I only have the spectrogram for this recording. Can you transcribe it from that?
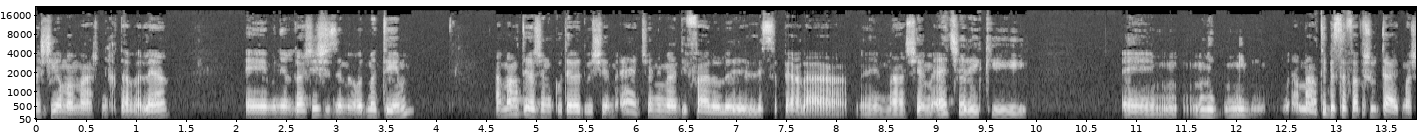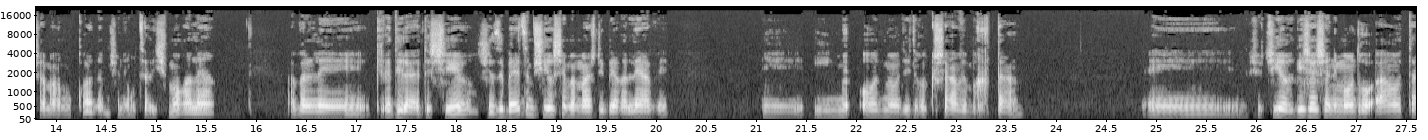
השיר ממש נכתב עליה, ואני הרגשתי שזה מאוד מתאים. אמרתי לה שאני כותבת בשם עט, שאני מעדיפה לא לספר לה אה, מה השם עט שלי, כי אה, אמרתי בשפה פשוטה את מה שאמרנו קודם, שאני רוצה לשמור עליה, אבל אה, הקראתי לה את השיר, שזה בעצם שיר שממש דיבר עליה, והיא מאוד מאוד התרגשה ובכתה. אה, אני חושבת שהיא הרגישה שאני מאוד רואה אותה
